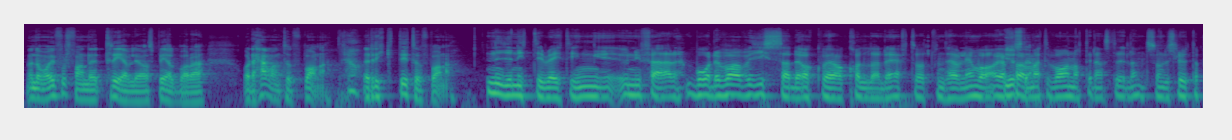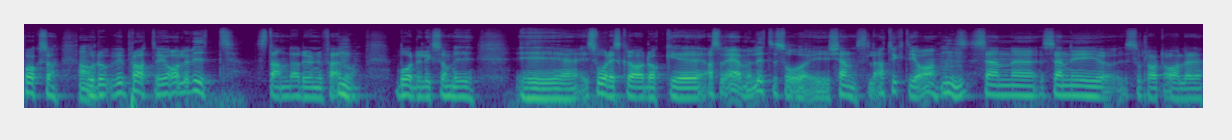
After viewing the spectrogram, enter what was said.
Men de var ju fortfarande trevliga och spelbara. Och det här var en tuff bana. Riktigt tuff bana. 990 rating ungefär. Både vad vi gissade och vad jag kollade efteråt från tävlingen var. Jag för mig att det var något i den stilen som det slutade på också. Ja. Och då, vi pratar ju alevit standard ungefär Mm. då. Både liksom i, i, i svårighetsgrad och eh, alltså även lite så i känsla tyckte jag. Mm. Sen, eh, sen är ju såklart Ale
